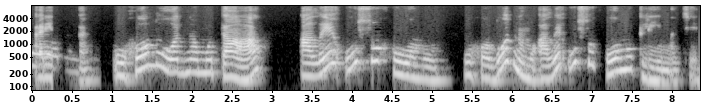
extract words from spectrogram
Арінка? У холодному, так, але у сухому. У холодному, але у сухому кліматі.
